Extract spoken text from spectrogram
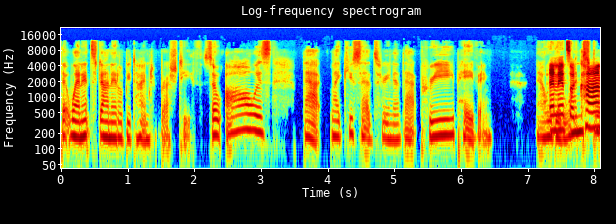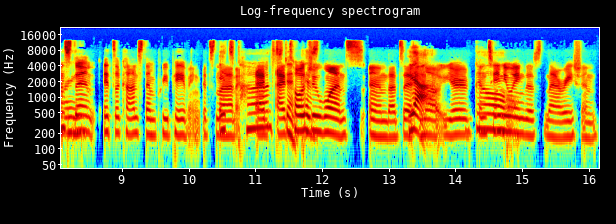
that when it's done, it'll be time to brush teeth. So always that, like you said, Serena, that pre-paving. Now we and it's a one story. constant it's a constant pre-paving it's not I, I constant, told you once and that's it Yeah. no you're No. continuing this narration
